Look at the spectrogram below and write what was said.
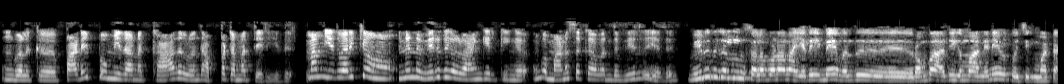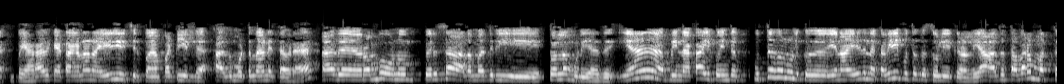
உங்களுக்கு படைப்பு மீதான காதல் வந்து அப்பட்டமா தெரியுது. மேம் இது வரைக்கும் என்னென்ன விருதுகள் வாங்கியிருக்கீங்க? உங்க மனசை கவர்ந்த விருது எது? விருதுகள்னு சொல்ல போனா நான் எதையுமே வந்து ரொம்ப அதிகமா நினைவுக்கு வச்சுக்க மாட்டேன். இப்ப யாராவது கேட்டாங்கன்னா நான் எழுதி வச்சிருப்பேன் பட்டியல்ல. அது மட்டும் தானே தவிர அது ரொம்ப ஒண்ணும் பெருசா அத மாதிரி சொல்ல முடியாது. ஏன் அப்படின்னாக்கா இப்ப இந்த புத்தக நூலுக்கு நான் எழுதின கவிதை புத்தகம் சொல்லியிருக்கிறேன் இல்லையா? அது தவிர மத்த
